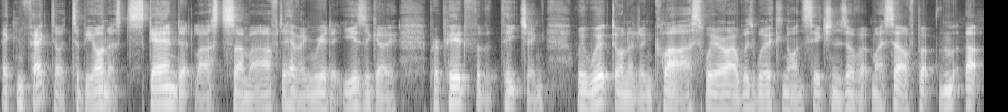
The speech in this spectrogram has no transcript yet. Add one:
in fact, I, to be honest, scanned it last summer after having read it years ago, prepared for the teaching. We worked on it in class where I was working on sections of it myself, but a,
